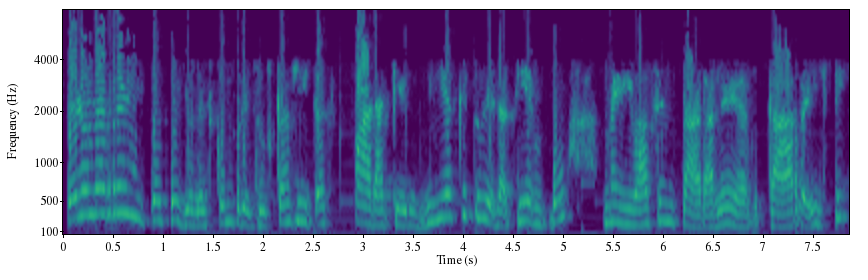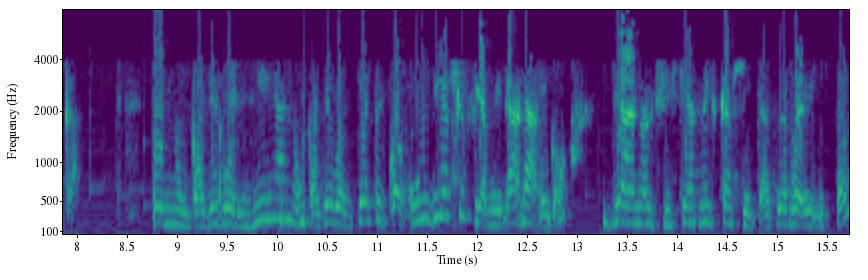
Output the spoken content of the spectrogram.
Pero las revistas, pues yo les compré sus cajitas para que el día que tuviera tiempo me iba a sentar a leer cada revista. Pues nunca llegó el día, nunca llegó el tiempo. Y un día que fui a mirar algo, ya no existían mis cajitas de revistas.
